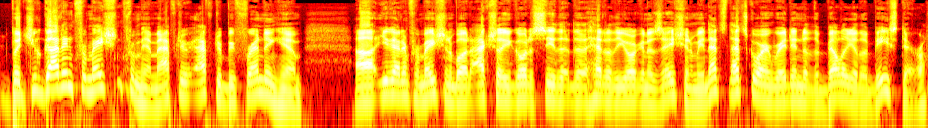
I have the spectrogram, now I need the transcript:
but you got information from him after after befriending him. Uh, you got information about actually you go to see the, the head of the organization. I mean, that's that's going right into the belly of the beast, Daryl.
